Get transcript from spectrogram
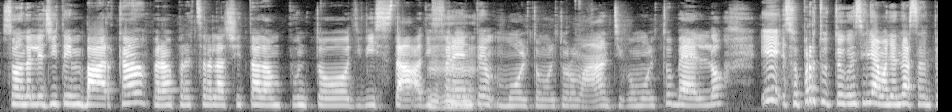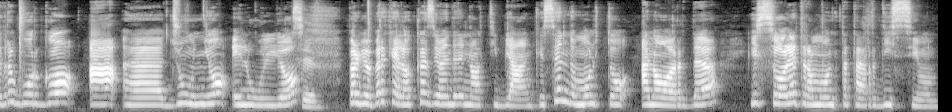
sono delle gite in barca per apprezzare la città da un punto di vista differente, molto molto romantico, molto bello e soprattutto consigliamo di andare a San Pietroburgo a eh, giugno e luglio, Sì. proprio perché è l'occasione delle notti bianche. Essendo molto a nord, il sole tramonta tardissimo.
